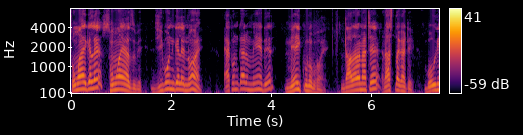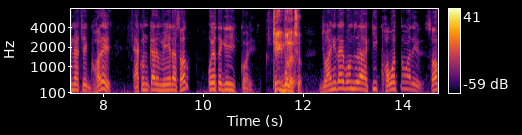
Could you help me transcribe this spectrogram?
সময় গেলে সময় আসবে জীবন গেলে নয়। এখনকার মেয়েদের নেই কোনো ভয়। দাদারা নাচে রাস্তাঘাটে বৌদি নাচে ঘরে এখনকার মেয়েরা সব ওতে গিয়েই করে। ঠিক বলেছ। জয়নি তাই বন্ধুরা কি খবর তোমাদের? সব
